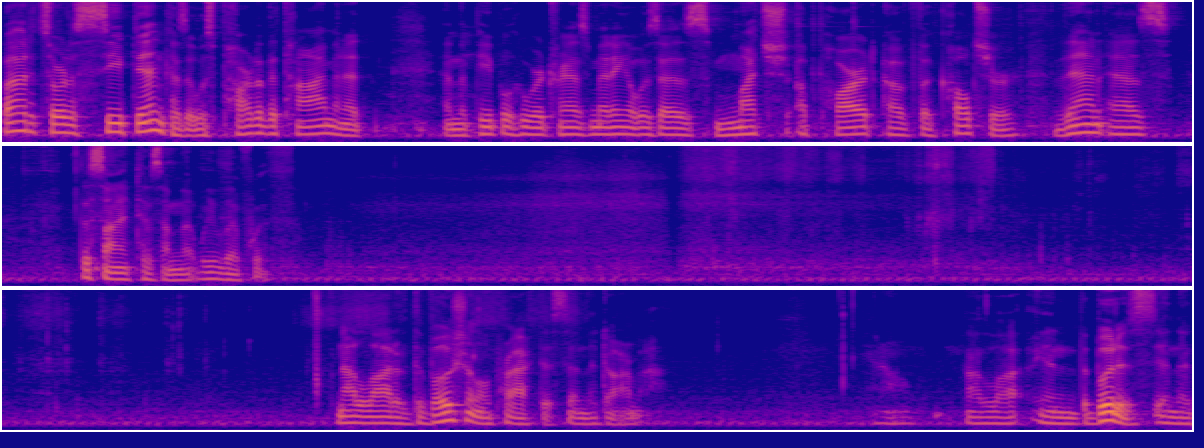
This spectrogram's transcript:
But it sort of seeped in because it was part of the time and it and the people who were transmitting it was as much a part of the culture then as the scientism that we live with. Not a lot of devotional practice in the Dharma. You know, not a lot in the Buddhist, in the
